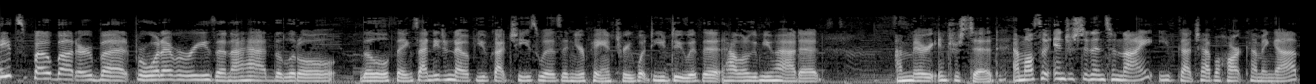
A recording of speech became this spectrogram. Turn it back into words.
it's faux butter, but for whatever reason, I had the little the little things. I need to know if you've got Cheez Whiz in your pantry. What do you do with it? How long have you had it? I'm very interested. I'm also interested in tonight. You've got Chapel Hart coming up,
